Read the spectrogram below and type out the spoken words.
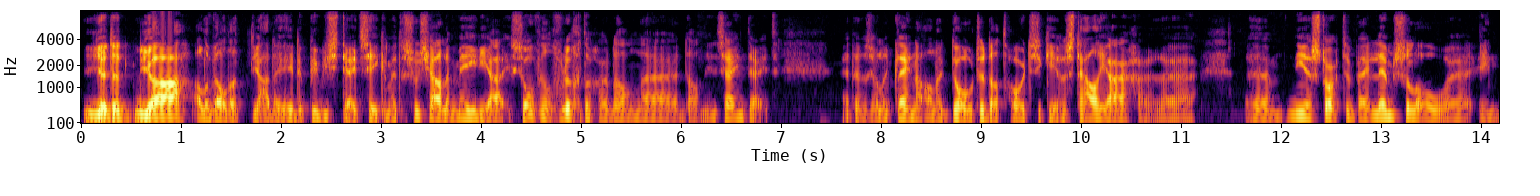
Ja, dat, ja, alhoewel dat, ja, de hele publiciteit, zeker met de sociale media, is zoveel vluchtiger dan, uh, dan in zijn tijd. Uh, er is wel een kleine anekdote dat er ooit eens een keer een straaljager uh, neerstortte bij Lemselo in,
